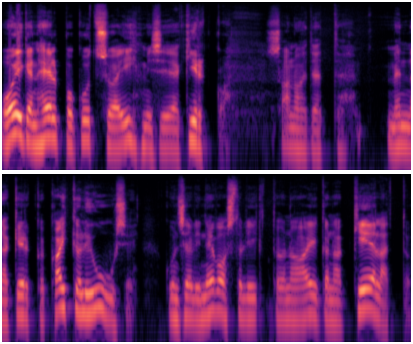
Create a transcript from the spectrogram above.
oikein helppo kutsua ihmisiä kirkko. Sanoit, että mennä kirkko. Kaikki oli uusi. Kun se oli Neuvostoliittona aikana kielletty,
